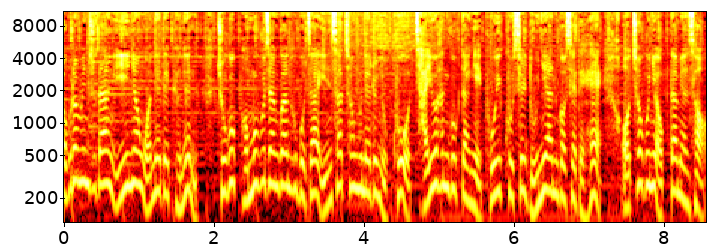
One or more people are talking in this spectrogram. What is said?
더불어민주당 이인영 원내대표는 조국 법무부 장관 후보자 인사청문회를 놓고 자유한국당이 보이콧을 논의한 것에 대해 어처구니 없다면서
